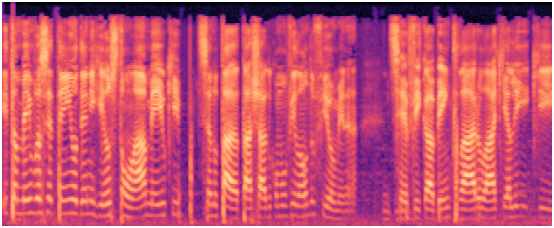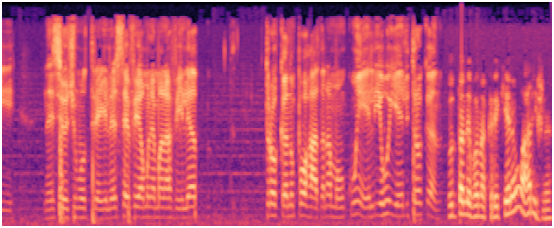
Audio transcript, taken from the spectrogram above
E também você tem o Danny Houston lá, meio que sendo ta- taxado como vilão do filme, né? Você fica bem claro lá que ele que nesse último trailer você vê a Mulher Maravilha trocando porrada na mão com ele e o- ele trocando. Tudo tá levando a crer que ele é o Ares, né?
